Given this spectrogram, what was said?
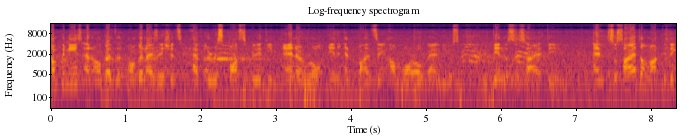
Companies and organizations have a responsibility and a role in advancing our moral values within the society, and societal marketing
